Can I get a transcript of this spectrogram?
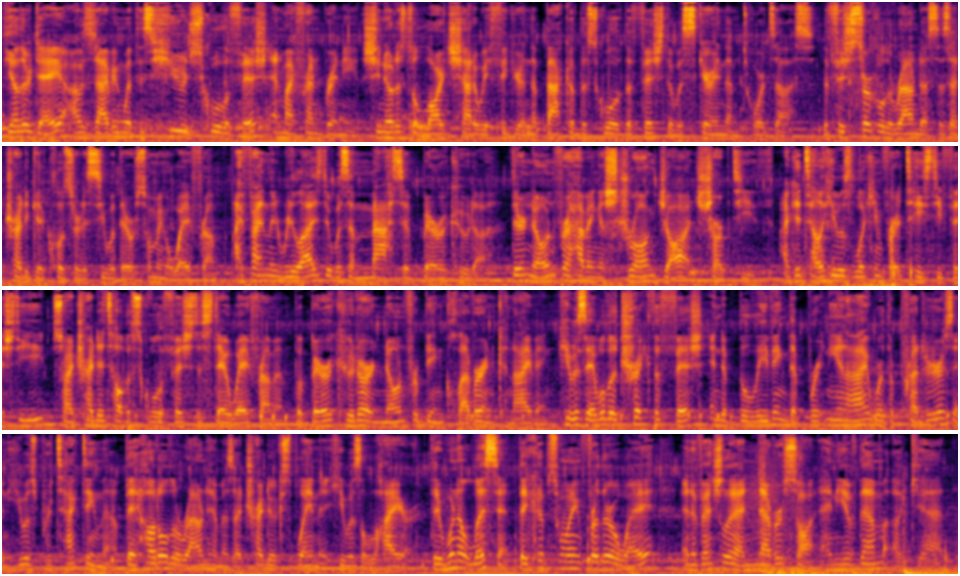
The other day, I was diving with this huge school of fish and my friend Brittany. She noticed a large shadowy figure in the back of the school of the fish that was scaring them towards us. The fish circled around us as I tried to get closer to see what they were swimming away from. I finally realized it was a massive barracuda. They're known for having a strong jaw and sharp teeth. I could tell he was looking for a tasty fish to eat, so I tried to tell the school of fish to stay away from him. But barracuda are known for being clever and conniving. He was able to trick the fish into believing that Brittany and I were the predators and he was protecting them. They huddled around him as I tried to explain that he was a liar. They wouldn't listen. They kept swimming further away, and eventually I never saw any of them again.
